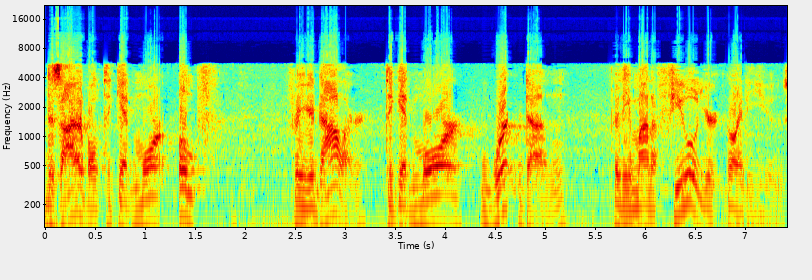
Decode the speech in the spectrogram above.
desirable to get more oomph for your dollar, to get more work done for the amount of fuel you're going to use.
